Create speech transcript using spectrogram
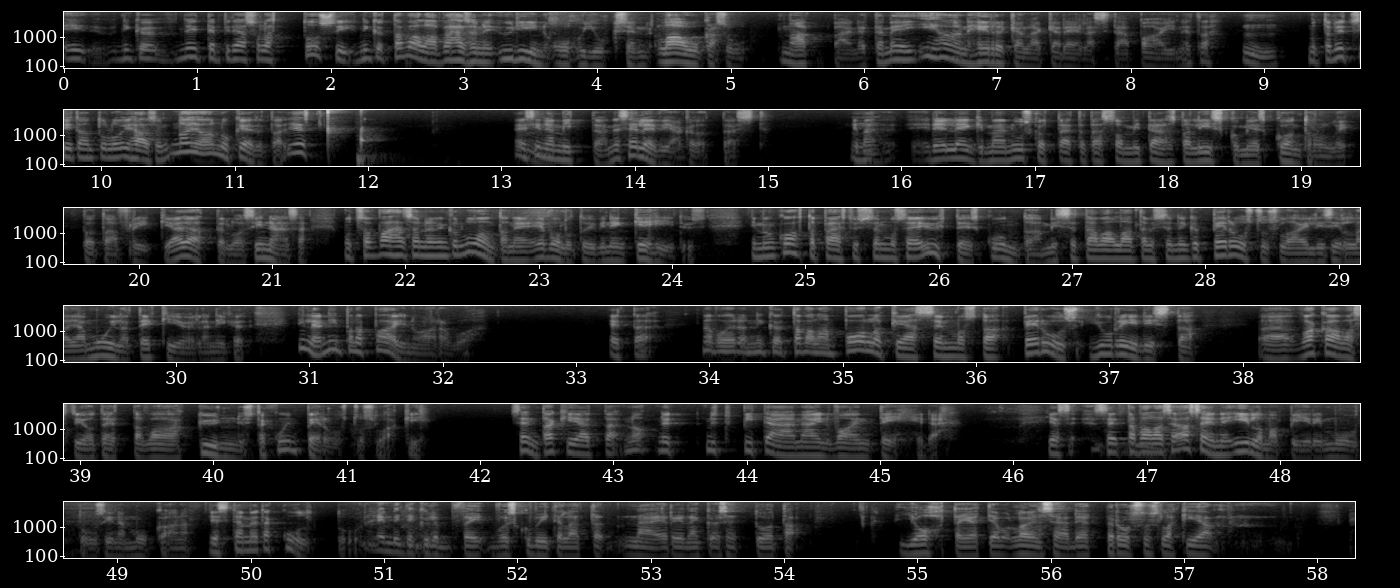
ei, niin kuin, niiden pitäisi olla tosi, niin kuin, tavallaan vähän sellainen ydinohjuksen laukaisu nappäin, että me ei ihan herkällä kädellä sitä paineta. Mm. Mutta nyt siitä on tullut ihan se, no joo, nuketetaan, ei mm. siinä mitään, ne selviää, kato tästä. Ja mm. mä, edelleenkin mä en usko, että tässä on mitään sitä liskomies kontrolli tota, ajattelua sinänsä, mutta se on vähän sellainen niin luontainen evolutiivinen kehitys. Niin me on kohta päästy semmoiseen yhteiskuntaan, missä tavallaan tämmöisillä niin perustuslaillisilla ja muilla tekijöillä, niin kuin, niillä on niin paljon painoarvoa, että me voidaan niin kuin, tavallaan polkea semmoista perusjuridista, vakavasti otettavaa kynnystä kuin perustuslaki sen takia, että no nyt, nyt pitää näin vain tehdä. Ja se, se tavallaan se asenne ilmapiiri muuttuu siinä mukana ja sitä myötä kulttuuri. Niin miten kyllä voisi kuvitella, että nämä erinäköiset tuota, johtajat ja lainsäädäjät perustuslakia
